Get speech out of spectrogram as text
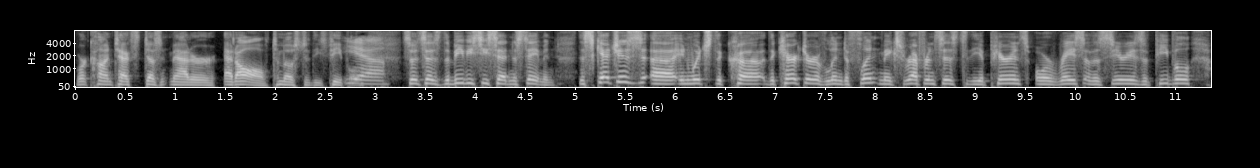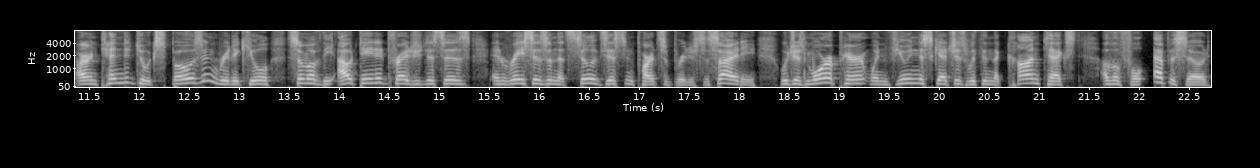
where context doesn't matter at all to most of these people. Yeah. So it says the BBC said in a statement the sketches uh, in which the the character of Linda Flint makes references to the appearance or race of a series of people are intended to expose and ridicule some of the outdated prejudices and racism that still exist in parts of British society, which is more apparent when viewing the sketches within the context of a full episode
